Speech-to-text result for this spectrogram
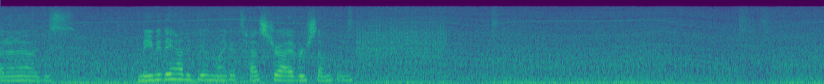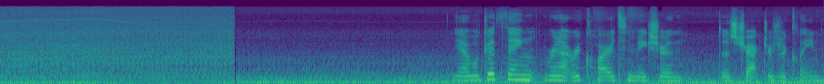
I don't know, I just Maybe they had to give him like a test drive or something. Yeah, well good thing we're not required to make sure those tractors are clean.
